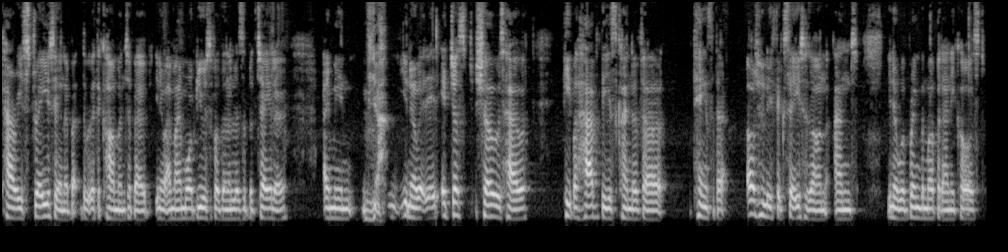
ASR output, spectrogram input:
Carrie straight in about with a comment about, you know, am I more beautiful than Elizabeth Taylor? I mean, Yeah. you know, it, it just shows how people have these kind of uh, things that they're utterly fixated on, and you know, will bring them up at any cost.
